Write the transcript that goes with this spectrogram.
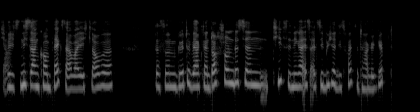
Ich will jetzt nicht sagen komplexer, weil ich glaube, dass so ein Goethe-Werk dann doch schon ein bisschen tiefsinniger ist als die Bücher, die es heutzutage gibt.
